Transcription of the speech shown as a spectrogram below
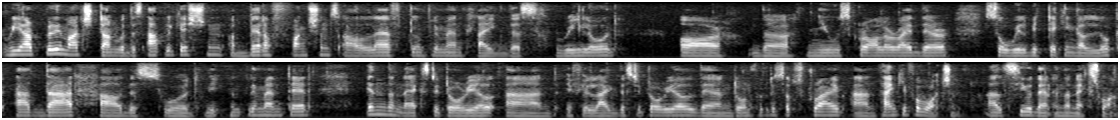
we are pretty much done with this application. A bit of functions are left to implement like this reload or the new scroller right there. So we'll be taking a look at that how this would be implemented in the next tutorial. And if you like this tutorial then don't forget to subscribe. And thank you for watching. I'll see you then in the next one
